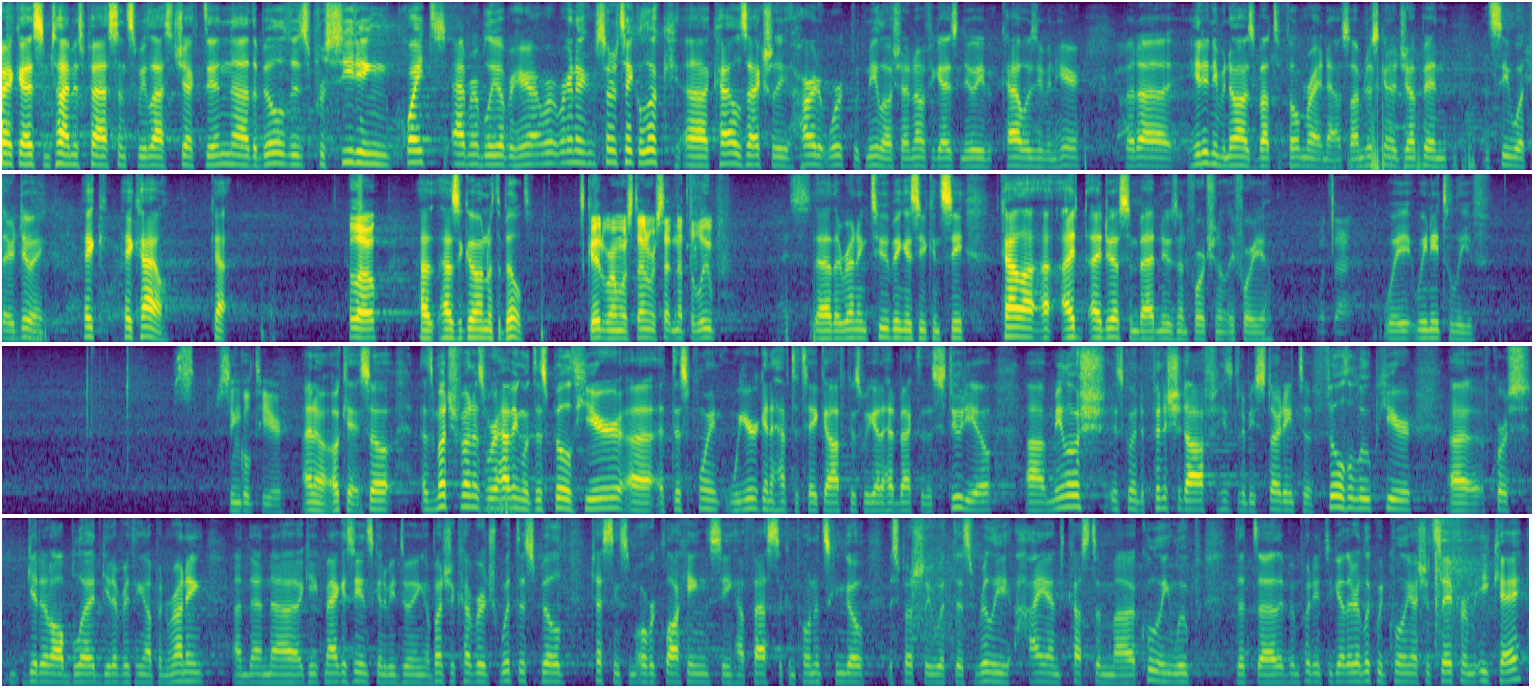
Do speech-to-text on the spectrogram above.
All right, guys, some time has passed since we last checked in. Uh, the build is proceeding quite admirably over here. We're, we're going to sort of take a look. Uh, Kyle's actually hard at work with Milos. I don't know if you guys knew he, Kyle was even here, but uh, he didn't even know I was about to film right now. So I'm just going to jump in and see what they're doing. Hey, hey, Kyle. Kyle Hello. how, how's it going with the build? It's good. We're almost done. We're setting up the loop. Nice. Uh, they're running tubing, as you can see. Kyle, I, I, I do have some bad news, unfortunately, for you. What's that? We, we need to leave. S- single tier. I know. Okay, so as much fun as we're having with this build here, uh, at this point we're going to have to take off because we got to head back to the studio. Uh, Milos is going to finish it off. He's going to be starting to fill the loop here. Uh, of course, get it all bled, get everything up and running, and then uh, Geek Magazine is going to be doing a bunch of coverage with this build, testing some overclocking, seeing how fast the components can go, especially with this really high-end custom uh, cooling loop that uh, they've been putting together, liquid cooling, I should say, from EK.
